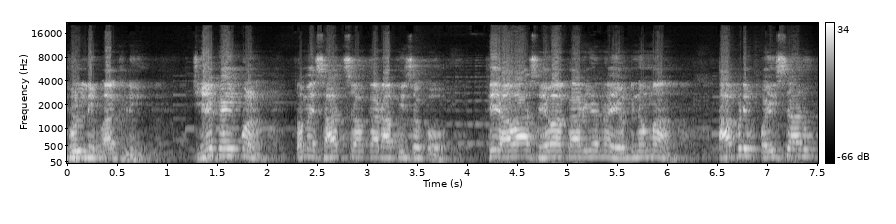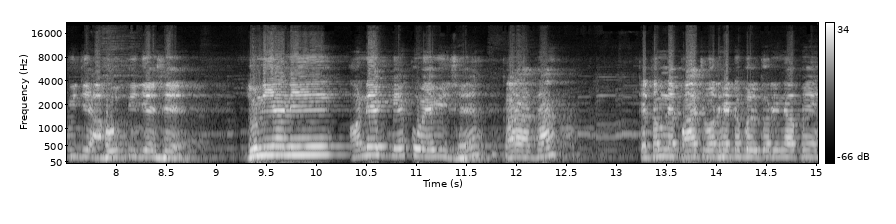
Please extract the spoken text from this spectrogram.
ફૂલની પાંખડી. જે કંઈ પણ તમે સાથ સહકાર આપી શકો, તે આવા સેવા કાર્યના યજ્ઞમાં આપણી પૈસા રૂપી જે આહુતિ જે છે, દુનિયાની અનેક બેંકો એવી છે કરાતા કે તમને પાંચ વર્ષે ડબલ કરીને આપે,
